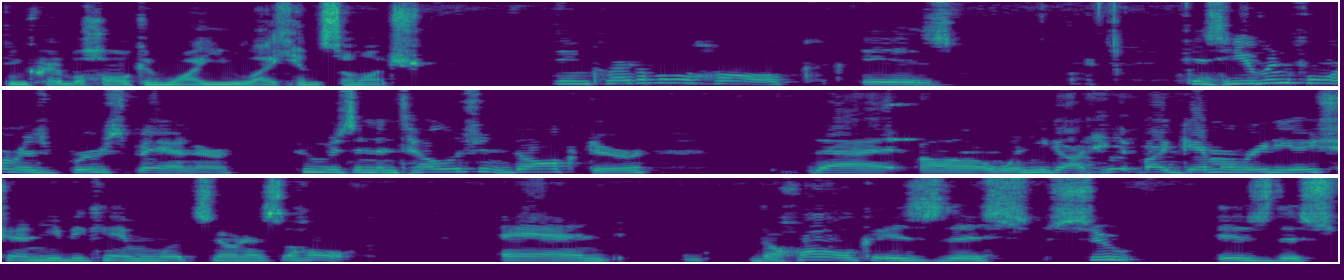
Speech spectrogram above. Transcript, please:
the Incredible Hulk and why you like him so much? The Incredible Hulk is his human form is Bruce Banner, who is an intelligent doctor that uh, when he got hit by gamma radiation, he became what's known as the Hulk. And the Hulk is this suit is this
